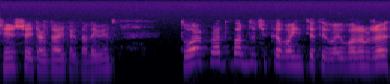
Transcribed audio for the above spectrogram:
czynsze i tak dalej, i tak dalej, więc to akurat bardzo ciekawa inicjatywa i uważam, że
